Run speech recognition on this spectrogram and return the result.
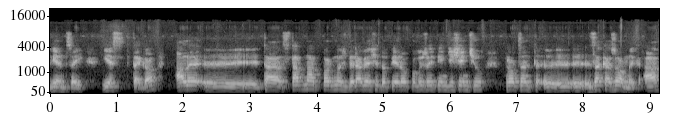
więcej jest tego ale y, ta stadna odporność wyrabia się dopiero powyżej 50% y, y, zakażonych, a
